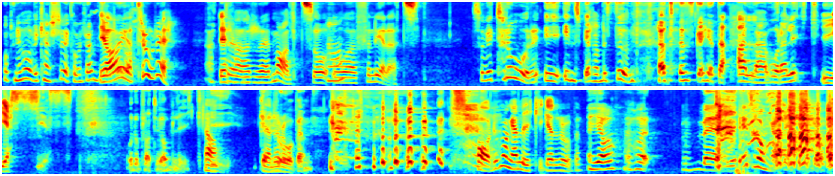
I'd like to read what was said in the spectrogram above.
Och nu har vi kanske kommit fram till ja, det. då. jag tror det. Att, Det eh, har eh, malts och, Ja. och funderats. Så vi tror i inspelande stund att den ska heta Alla våra lik. Yes! Yes. Och då pratar vi om lik Ja, i garderoben. Har du många lik i garderoben? Ja, jag har väldigt många lik i garderoben.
